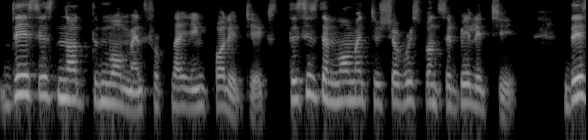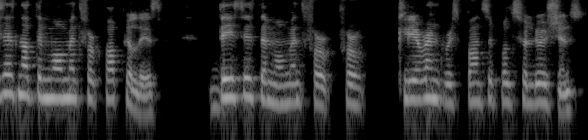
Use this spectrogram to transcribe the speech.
This is not the moment for playing politics. This is the moment to show responsibility, this is not the moment for populism. this is the moment for, for clear and responsible solutions.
